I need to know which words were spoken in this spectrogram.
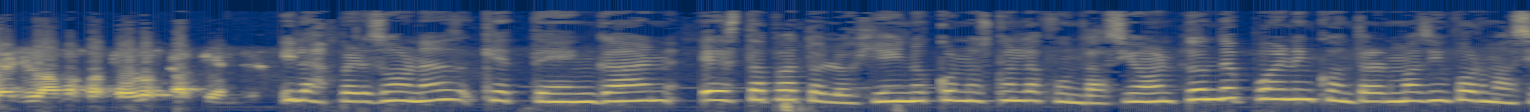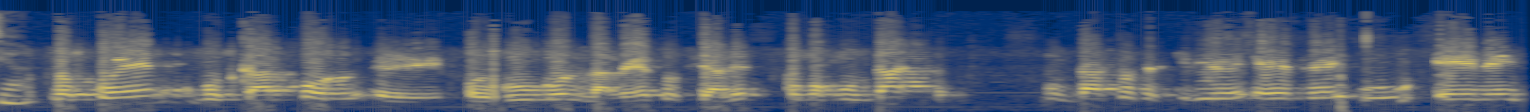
le ayudamos a todos los pacientes. Y las personas que tengan esta patología y no conozcan la fundación, ¿dónde pueden encontrar más información? Nos pueden buscar por, eh, por Google, en las redes sociales, como Fundaxo. Fundaxo se escribe F-U-N-D-A-P-S-O.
